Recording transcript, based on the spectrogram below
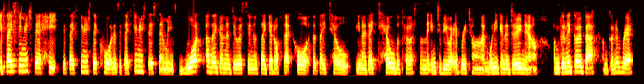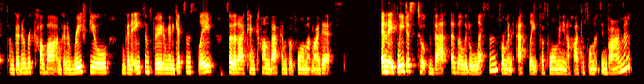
if they finish their heats, if they finish their quarters, if they finish their semis, what are they going to do as soon as they get off that court that they tell, you know, they tell the person, the interviewer every time, what are you going to do now? I'm going to go back, I'm going to rest, I'm going to recover, I'm going to refuel, I'm going to eat some food, I'm going to get some sleep so that I can come back and perform at my best. And if we just took that as a little lesson from an athlete performing in a high performance environment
